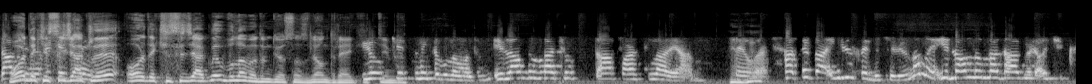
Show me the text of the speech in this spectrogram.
De Oradaki sıcaklığı, oradaki sıcaklığı bulamadım diyorsunuz Londra'ya gittim. Yok gittiğimde. kesinlikle bulamadım. İrlandalılar çok daha farklılar yani şey olarak. Hatta daha İngilizce de seviyorum ama İrlandalılar daha böyle açık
